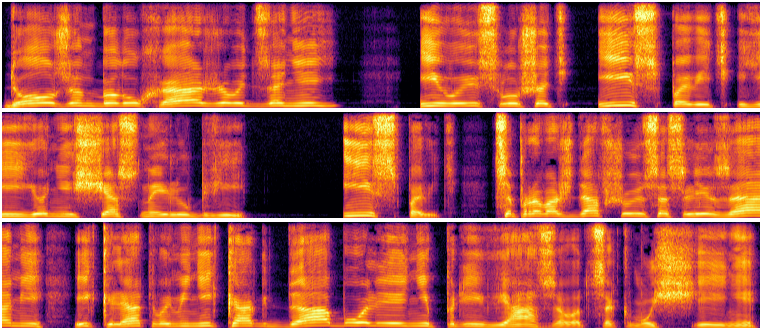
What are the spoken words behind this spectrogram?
должен был ухаживать за ней и выслушать исповедь ее несчастной любви. Исповедь, сопровождавшуюся слезами и клятвами никогда более не привязываться к мужчине,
